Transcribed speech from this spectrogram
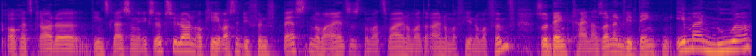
brauche jetzt gerade Dienstleistung XY, okay, was sind die fünf besten? Nummer eins ist Nummer zwei, Nummer drei, Nummer vier, Nummer fünf. So denkt keiner, sondern wir denken immer nur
